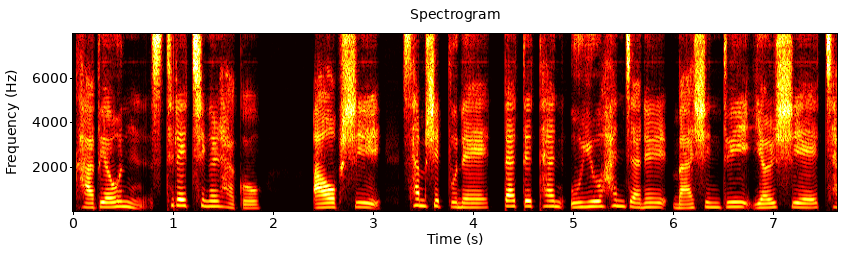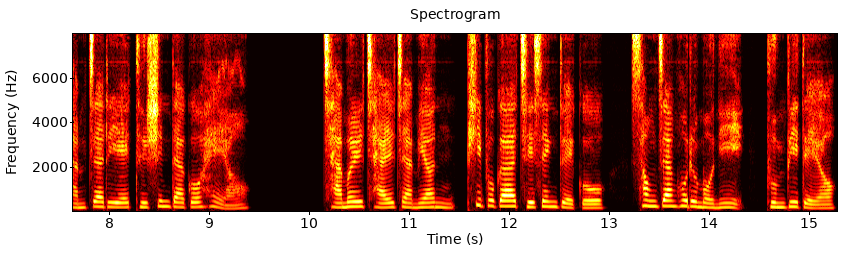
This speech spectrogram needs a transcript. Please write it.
가벼운 스트레칭을 하고 9시 30분에 따뜻한 우유 한 잔을 마신 뒤 10시에 잠자리에 드신다고 해요. 잠을 잘 자면 피부가 재생되고 성장 호르몬이 분비되어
